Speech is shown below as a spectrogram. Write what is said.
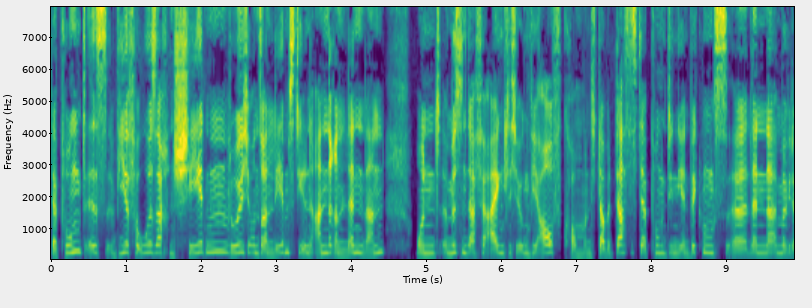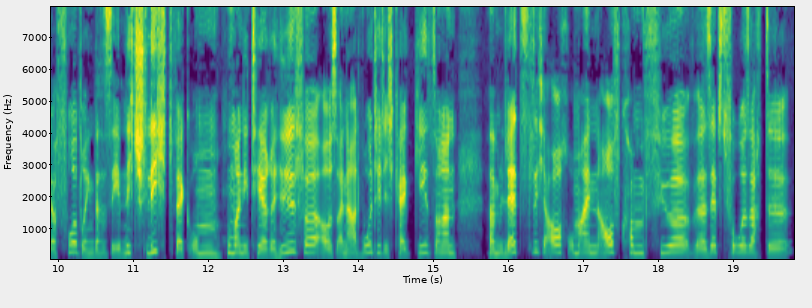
der Punkt ist, wir verursachen Schäden, durch unseren Lebensstil in anderen Ländern und müssen dafür eigentlich irgendwie aufkommen. Und ich glaube, das ist der Punkt, den die Entwicklungsländer immer wieder vorbringen, dass es eben nicht schlichtweg um humanitäre Hilfe aus einer Art Wohltätigkeit geht, sondern ähm, letztlich auch um ein Aufkommen für äh, selbstverursachte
